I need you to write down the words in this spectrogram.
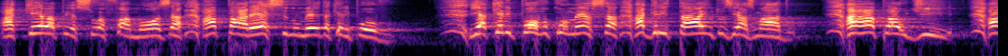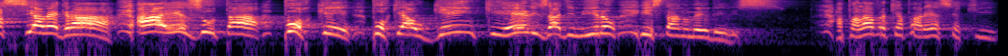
aquela pessoa famosa aparece no meio daquele povo. E aquele povo começa a gritar entusiasmado, a aplaudir, a se alegrar, a exultar. Por quê? Porque alguém que eles admiram está no meio deles. A palavra que aparece aqui,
